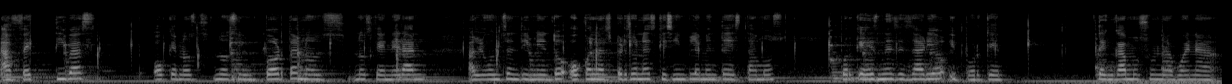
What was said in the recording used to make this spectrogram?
afectivas o que nos, nos importan, nos, nos generan algún sentimiento o con las personas que simplemente estamos porque es necesario y porque tengamos una buena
